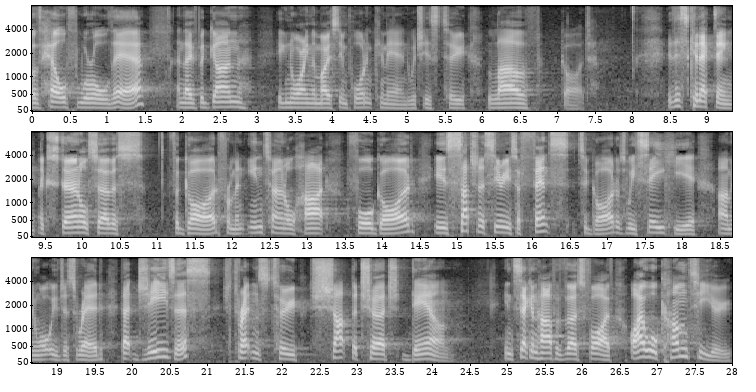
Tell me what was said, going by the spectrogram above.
of health were all there, and they've begun ignoring the most important command, which is to love God. Disconnecting external service for God from an internal heart for God is such a serious offense to God, as we see here um, in what we've just read, that Jesus threatens to shut the church down. In second half of verse 5, I will come to you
